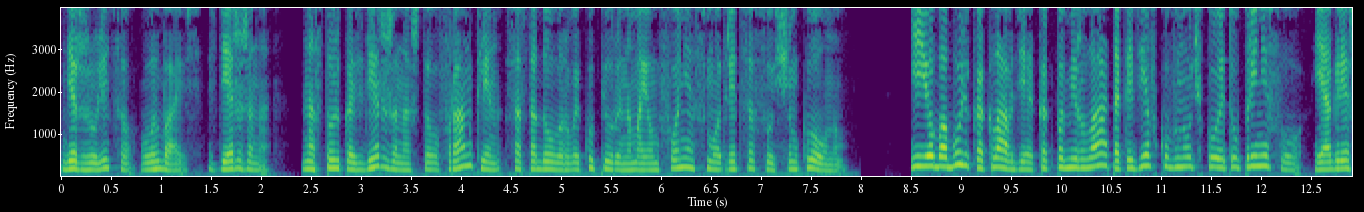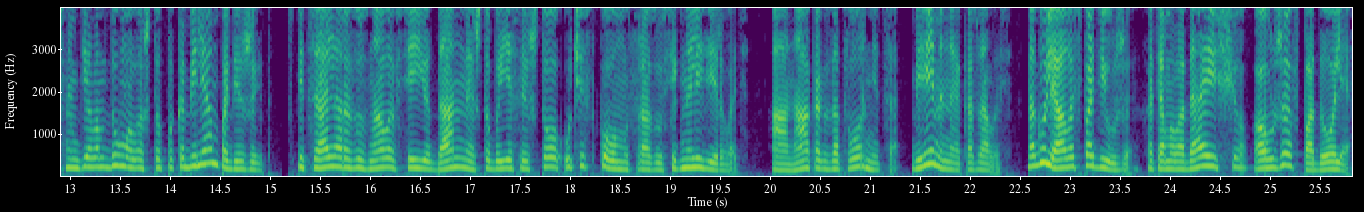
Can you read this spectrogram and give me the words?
Держу лицо, улыбаюсь, сдержанно. Настолько сдержанно, что Франклин со 100-долларовой купюрой на моем фоне смотрится сущим клоуном. Ее бабулька Клавдия как померла, так и девку-внучку эту принесло. Я грешным делом думала, что по кабелям побежит. Специально разузнала все ее данные, чтобы, если что, участковому сразу сигнализировать. А она, как затворница, беременная оказалась. Нагулялась поди уже, хотя молодая еще, а уже в подоле.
